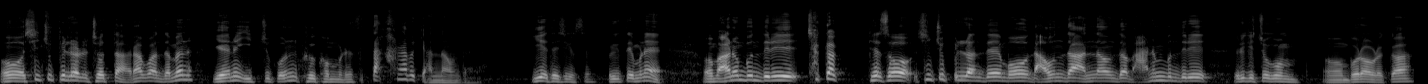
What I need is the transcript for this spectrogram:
어, 신축 빌라를 줬다라고 한다면 얘는 입주권은 그 건물에서 딱 하나밖에 안 나온다예요. 이해되시겠어요? 그렇기 때문에 어, 많은 분들이 착각 해서 신축 빌라인데 뭐 나온다 안 나온다 많은 분들이 이렇게 조금 어, 뭐라 그럴까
